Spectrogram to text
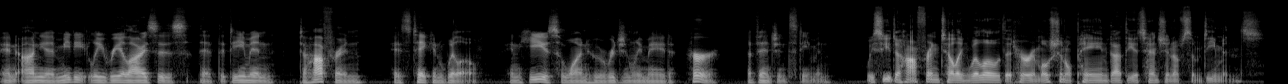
and Anya immediately realizes that the demon, D'Hoffryn, has taken Willow, and he is the one who originally made her a vengeance demon. We see D'Hoffryn telling Willow that her emotional pain got the attention of some demons.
